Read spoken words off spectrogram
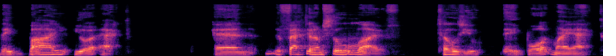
they buy your act. And the fact that I'm still alive tells you they bought my act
